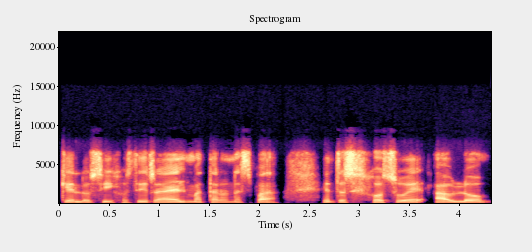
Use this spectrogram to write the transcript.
que los hijos de Israel mataron a espada. Entonces Josué habló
